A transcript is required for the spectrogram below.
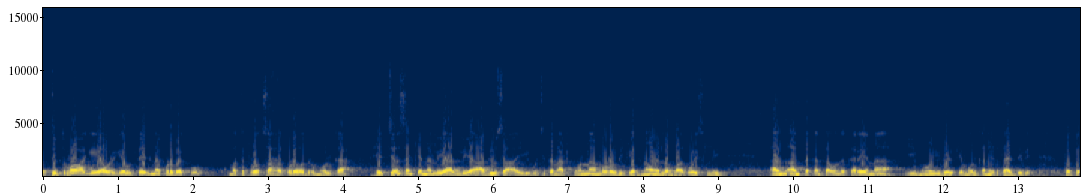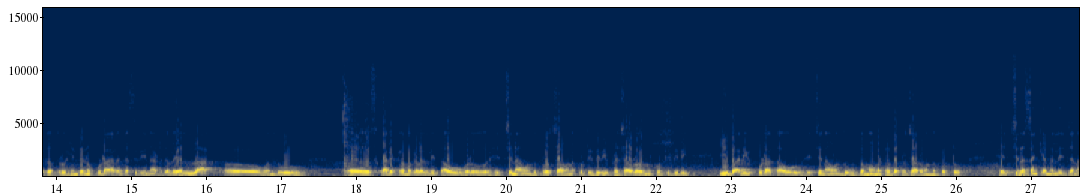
ಅತ್ಯುತ್ತಮವಾಗಿ ಅವರಿಗೆ ಉತ್ತೇಜನ ಕೊಡಬೇಕು ಮತ್ತು ಪ್ರೋತ್ಸಾಹ ಕೊಡೋದ್ರ ಮೂಲಕ ಹೆಚ್ಚಿನ ಸಂಖ್ಯೆಯಲ್ಲಿ ಅಲ್ಲಿ ಆ ದಿವಸ ಈ ಉಚಿತ ನಾಟಕವನ್ನು ನೋಡೋದಕ್ಕೆ ನಾವೆಲ್ಲ ಭಾಗವಹಿಸಲಿ ಅನ್ ಅಂತಕ್ಕಂಥ ಒಂದು ಕರೆಯನ್ನು ಈ ಮೂ ಈ ವೇದಿಕೆ ಮೂಲಕ ನೀಡ್ತಾ ಇದ್ದೀವಿ. ಪತ್ರಕರ್ತರು ಹಿಂದೆನೂ ಕೂಡ ರಂಗಸಿರಿ ನಾಟಕದ ಎಲ್ಲ ಒಂದು ಕಾರ್ಯಕ್ರಮಗಳಲ್ಲಿ ತಾವುಗಳು ಹೆಚ್ಚಿನ ಒಂದು ಪ್ರೋತ್ಸಾಹವನ್ನು ಕೊಟ್ಟಿದ್ದೀರಿ ಪ್ರಚಾರವನ್ನು ಕೊಟ್ಟಿದ್ದೀರಿ. ಈ ಬಾರಿಯೂ ಕೂಡ ತಾವು ಹೆಚ್ಚಿನ ಒಂದು ಉತ್ತಮ ಮಟ್ಟದ ಪ್ರಚಾರವನ್ನು ಕೊಟ್ಟು ಹೆಚ್ಚಿನ ಸಂಖ್ಯೆಯಲ್ಲಿ ಜನ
